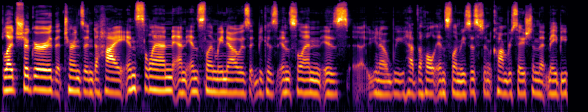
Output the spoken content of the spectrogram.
blood sugar that turns into high insulin. And insulin, we know, is because insulin is, uh, you know, we have the whole insulin resistant conversation that maybe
